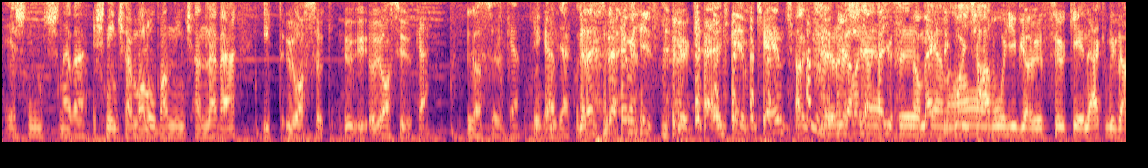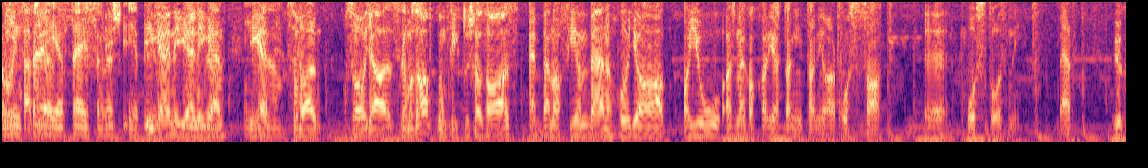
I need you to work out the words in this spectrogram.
és nincs neve. és nincsen, valóban nincsen neve, itt ő a, szök, ő, ő a szőke. Ő a szőke. Igen, hívják, de, de nem is szőke egyébként, csak Hát mivel, vöröse, hogy a, a szőke, mexikói na. csávó hívja őt szőkének, mivel Mint hogy fehér tejfeles képű. Igen, igen, igen, igen. igen. Szóval, szóval hogy a, szerintem az alapkonfliktus az az ebben a filmben, hogy a, a jó az meg akarja tanítani a rosszat ö, osztozni. Mert ők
